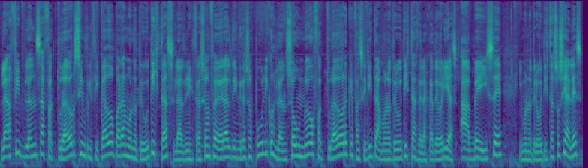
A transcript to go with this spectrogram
La AFIP lanza facturador simplificado para monotributistas. La Administración Federal de Ingresos Públicos lanzó un nuevo facturador que facilita a monotributistas de las categorías A, B y C y monotributistas sociales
